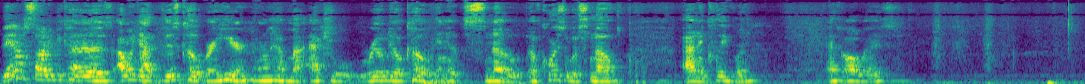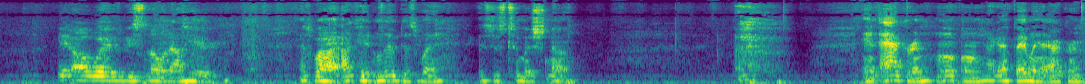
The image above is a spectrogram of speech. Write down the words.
Then I'm sorry because I only got this coat right here. I don't have my actual real deal coat and it snowed. Of course it was snow out in Cleveland, as always. It always be snowing out here. That's why I couldn't live this way. It's just too much snow. In Akron, uh -uh, I got family in Akron.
